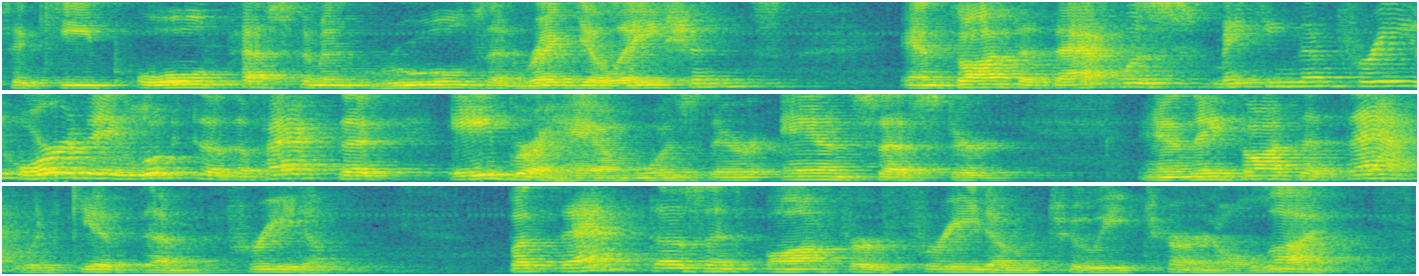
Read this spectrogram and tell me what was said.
to keep Old Testament rules and regulations and thought that that was making them free, or they looked at the fact that Abraham was their ancestor and they thought that that would give them freedom. But that doesn't offer freedom to eternal life.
